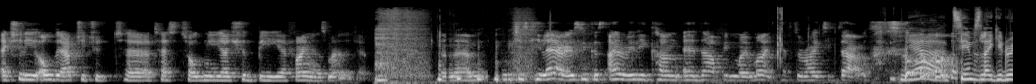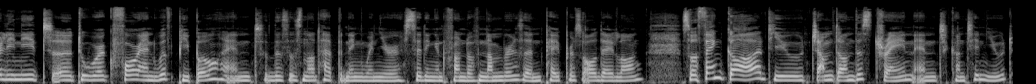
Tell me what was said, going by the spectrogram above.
actually, all the aptitude uh, tests told me I should be a finance manager. and, um, which is hilarious because I really can't add up in my mind. I have to write it down. yeah, it seems like you really need uh, to work for and with people, and this is not happening when you're sitting in front of numbers and papers all day long. So thank God you jumped on this train and continued.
